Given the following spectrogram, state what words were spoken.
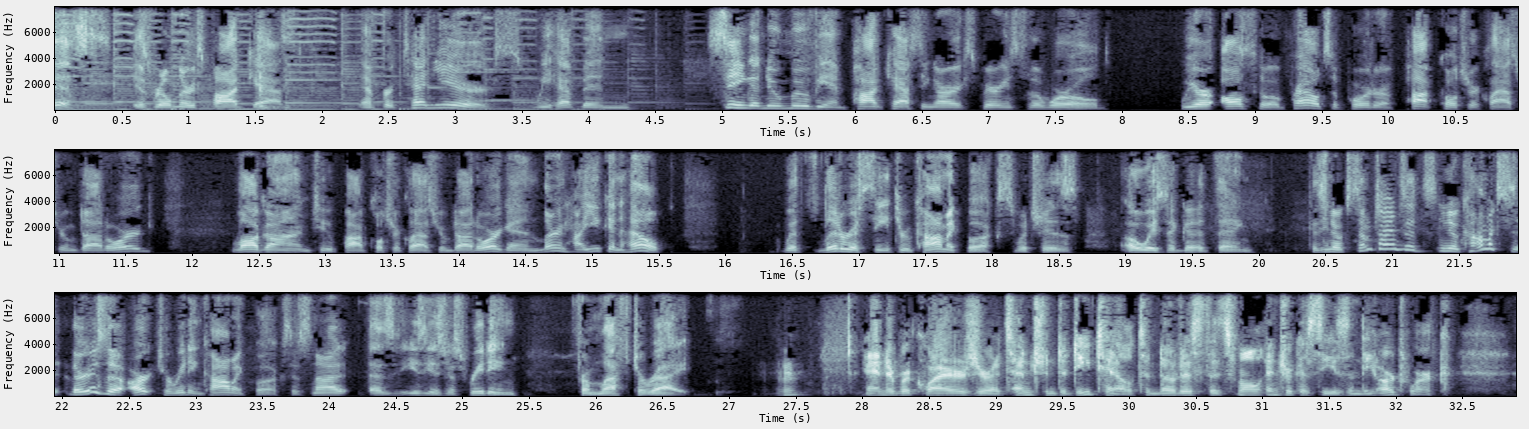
This is Real Nerds Podcast. And for 10 years, we have been seeing a new movie and podcasting our experience to the world. We are also a proud supporter of popcultureclassroom.org. Log on to popcultureclassroom.org and learn how you can help with literacy through comic books, which is always a good thing. Because, you know, sometimes it's, you know, comics, there is an art to reading comic books. It's not as easy as just reading from left to right. Mm-hmm. And it requires your attention to detail to notice the small intricacies in the artwork,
